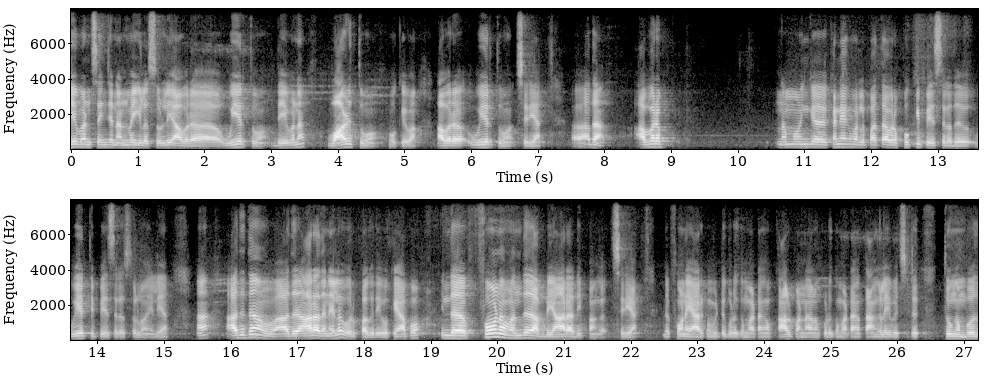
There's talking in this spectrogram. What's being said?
தேவன் செஞ்ச நன்மைகளை சொல்லி அவரை உயர்த்துவோம். தேவனை வாழ்த்துவோம் ஓகேவா? அவரை உயர்த்துவோம் சரியா? அதான். அவரை நம்ம இங்கே கன்னியாகுமரியில் பார்த்தா அவரை பொக்கி பேசுறது உயர்த்தி பேசுறது சொல்லுவோம் இல்லையா? அதுதான் அது ஆராதனையில் ஒரு பகுதி ஓகே? அப்போது இந்த ஃபோனை வந்து அப்படி ஆராதிப்பாங்க சரியா? இந்த ஃபோனை யாருக்கும் விட்டு கொடுக்க மாட்டாங்க கால் பண்ணாலும் கொடுக்க மாட்டாங்க தாங்களே வச்சுட்டு தூங்கும்போது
